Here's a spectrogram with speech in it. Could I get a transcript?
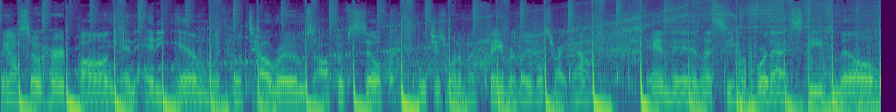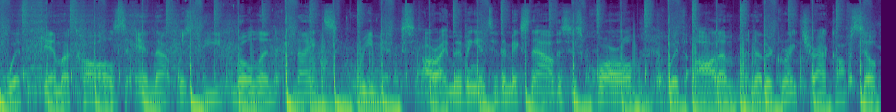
We also heard Bong and Eddie M with Hotel Rooms off of Silk, which is one of my favorite labels right now. And then let's see, before that, Steve Mill with Gamma Calls, and that was the Roland Nights remix. All right, moving into the mix now. This is Quarrel with Autumn, another great track off Silk.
